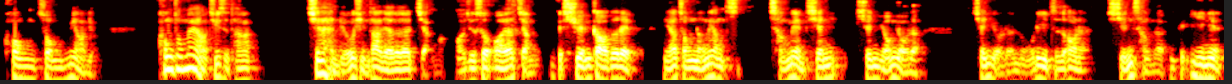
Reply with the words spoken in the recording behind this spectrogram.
空中妙有，空中妙有其实它现在很流行，大家都在讲嘛，哦，就说哦要讲一个宣告，对不对？你要从能量层面先先拥有了，先有了努力之后呢，形成了一个意念。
